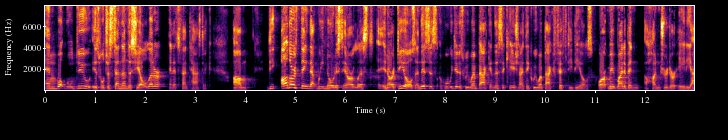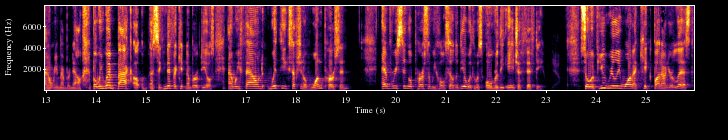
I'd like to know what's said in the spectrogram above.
And wow. what we'll do is we'll just send them this yellow letter, and it's fantastic. Um, the other thing that we noticed in our list, in our deals, and this is what we did is we went back in this occasion, I think we went back 50 deals, or it might have been 100 or 80, I don't remember now. But we went back a, a significant number of deals, and we found, with the exception of one person, every single person we wholesaled a deal with was over the age of 50. So if you really want to kick butt on your list,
